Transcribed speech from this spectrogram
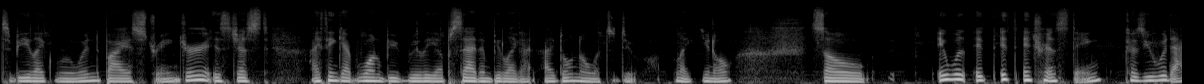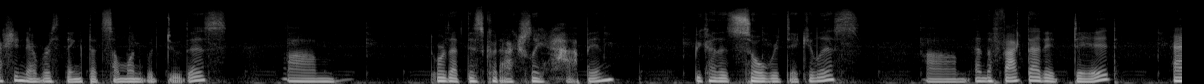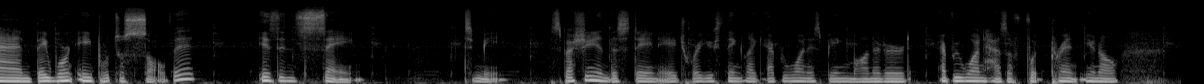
to be like ruined by a stranger is just i think everyone would be really upset and be like i, I don't know what to do like you know so it was it, it's interesting because you would actually never think that someone would do this um, or that this could actually happen because it's so ridiculous um, and the fact that it did and they weren't able to solve it is insane to me, especially in this day and age where you think like everyone is being monitored, everyone has a footprint, you know,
